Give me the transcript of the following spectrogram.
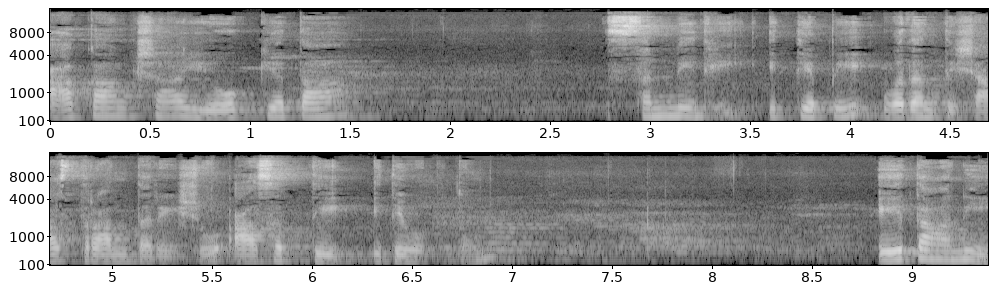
आकाङ्क्षा योग्यता सन्निधि इत्यपि वदन्ति शास्त्रान्तरेषु आसक्ति इति वक्तुम् एतानि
